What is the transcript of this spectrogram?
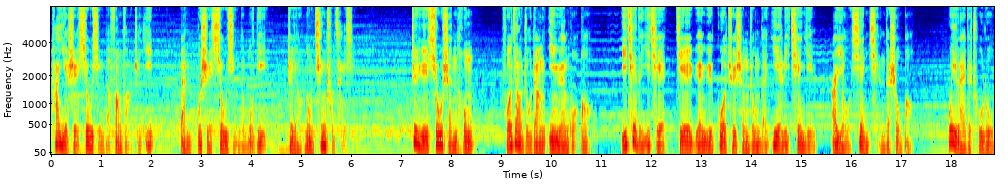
它也是修行的方法之一，但不是修行的目的，这要弄清楚才行。至于修神通，佛教主张因缘果报，一切的一切。皆源于过去生中的业力牵引，而有现前的受报，未来的出路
